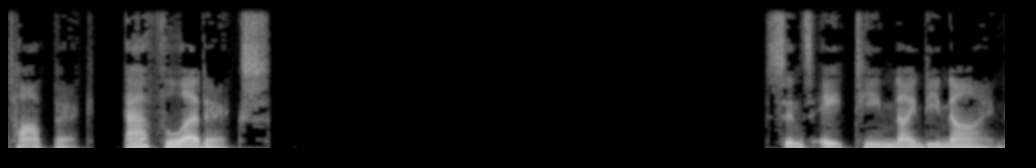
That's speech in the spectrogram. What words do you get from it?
Topic: Athletics Since 1899,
